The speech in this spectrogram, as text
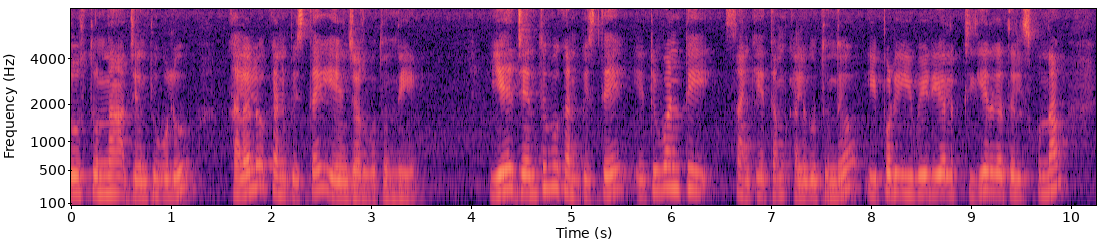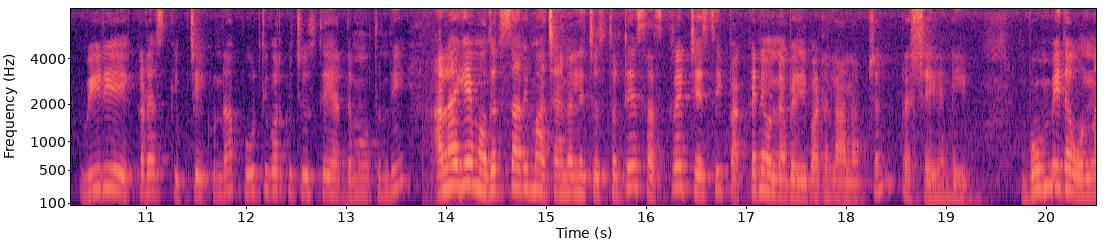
చూస్తున్న జంతువులు కళలో కనిపిస్తే ఏం జరుగుతుంది? ఏ జంతువు కనిపిస్తే ఎటువంటి సంకేతం కలుగుతుందో ఇప్పుడు ఈ వీడియోలో క్లియర్గా తెలుసుకుందాం. వీడియో ఎక్కడ స్కిప్ చేయకుండా పూర్తి వరకు చూస్తే అర్థమవుతుంది. అలాగే మొదటిసారి మా ఛానల్ని చూస్తుంటే సబ్స్క్రైబ్ చేసి పక్కనే ఉన్న bell button all option press చేయండి. భూమి మీద ఉన్న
